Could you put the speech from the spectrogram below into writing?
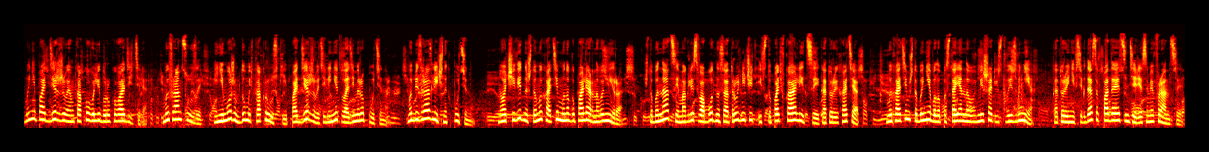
Мы не поддерживаем какого-либо руководителя. Мы французы и не можем думать как русские, поддерживать или нет Владимира Путина. Мы безразличны к Путину. Но очевидно, что мы хотим многополярного мира, чтобы нации могли свободно сотрудничать и вступать в коалиции, которые хотят. Мы хотим, чтобы не было постоянного вмешательства извне, которое не всегда совпадает с интересами Франции.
